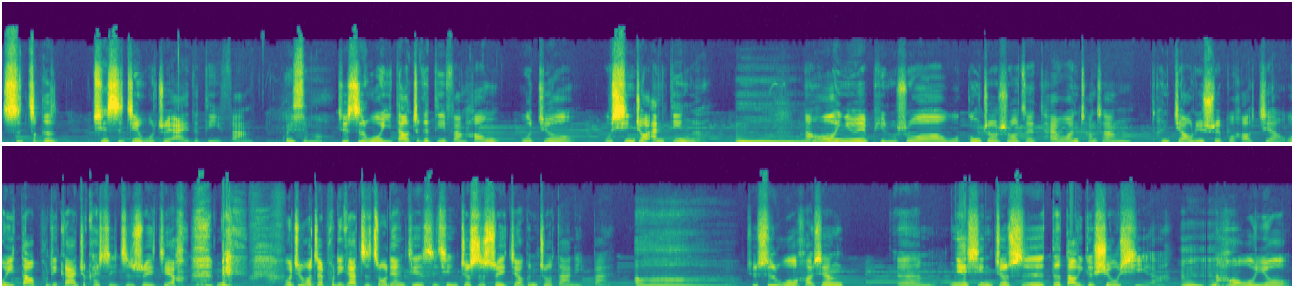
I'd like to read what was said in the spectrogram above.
是这个全世界我最爱的地方。为什么？就是我一到这个地方，好像我就我心就安定了。嗯，然后因为比如说我工作的时候在台湾，常常很焦虑，睡不好觉。我一到菩提伽就开始一直睡觉。没，我觉得我在菩提伽只做两件事情，就是睡觉跟做大礼拜。哦，就是我好像，嗯、呃，内心就是得到一个休息啊。嗯，嗯，然后我又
